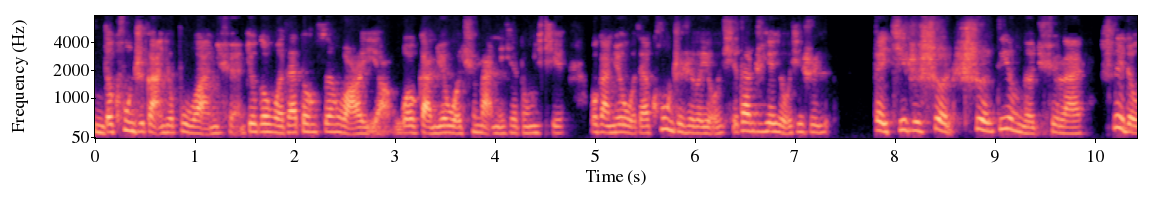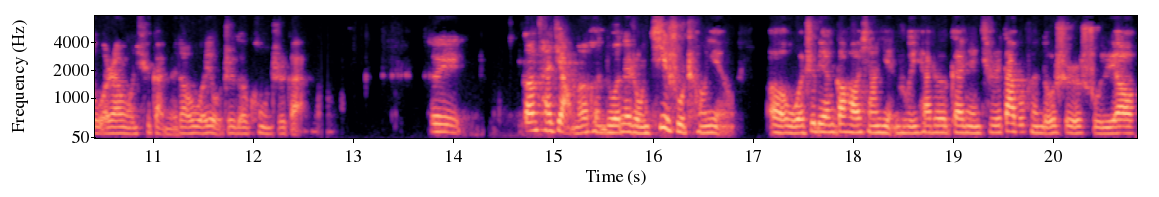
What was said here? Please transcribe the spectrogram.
你的控制感就不完全，就跟我在邓森玩一样。我感觉我去买那些东西，我感觉我在控制这个游戏，但这些游戏是。被机制设设定的去来费的我，让我去感觉到我有这个控制感所以刚才讲的很多那种技术成瘾，呃，我这边刚好想引入一下这个概念。其实大部分都是属于要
